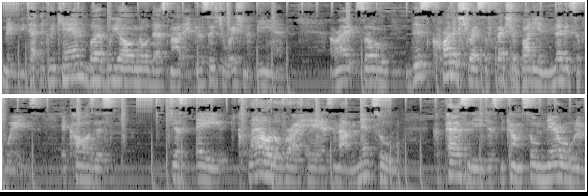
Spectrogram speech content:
maybe you technically can, but we all know that's not a good situation to be in. All right, so this chronic stress affects your body in negative ways. It causes just a cloud over our heads and our mental capacity just becomes so narrowed and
